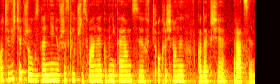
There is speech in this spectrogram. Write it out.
oczywiście przy uwzględnieniu wszystkich przesłanek wynikających czy określonych w kodeksie pracy.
